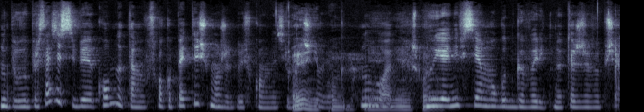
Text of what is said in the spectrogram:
Ну, вы представьте себе комнату, там сколько, пять тысяч может быть в комнате а я человек? не помню. Ну, я, вот. Я не ну, и они все могут говорить, но это же вообще...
